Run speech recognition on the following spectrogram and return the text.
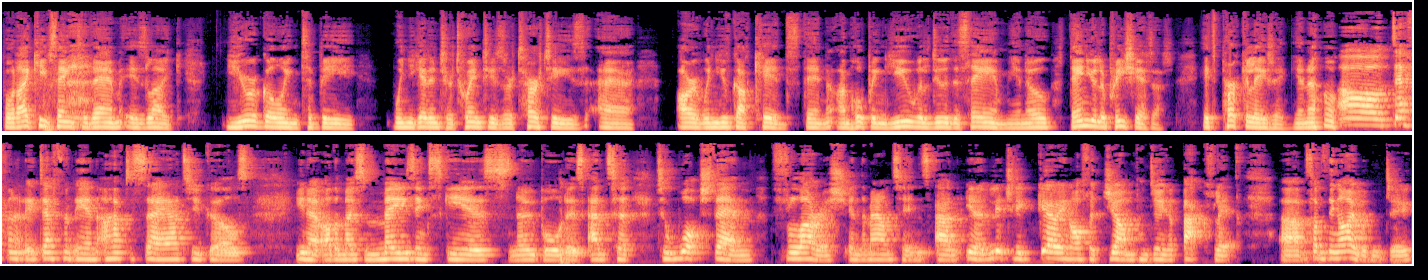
but what I keep saying to them is like, you're going to be, when you get into your twenties or thirties, uh, or when you've got kids, then I'm hoping you will do the same, you know, then you'll appreciate it. It's percolating, you know? Oh, definitely, definitely. And I have to say, our two girls, you know, are the most amazing skiers, snowboarders, and to to watch them flourish in the mountains and you know, literally going off a jump and doing a backflip, um, something I wouldn't do,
